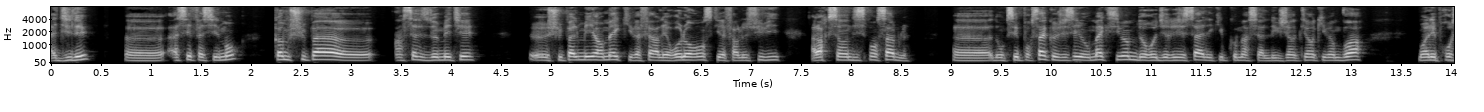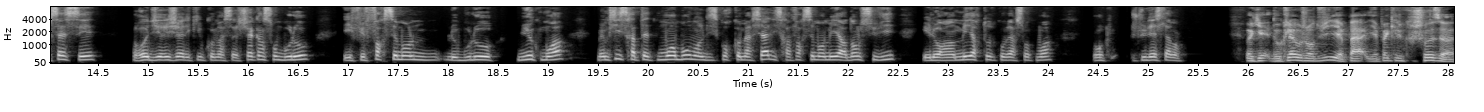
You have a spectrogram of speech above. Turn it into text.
à dealer assez facilement. Comme je suis pas un sales de métier, je suis pas le meilleur mec qui va faire les relances, qui va faire le suivi, alors que c'est indispensable. donc c'est pour ça que j'essaye au maximum de rediriger ça à l'équipe commerciale. Dès que j'ai un client qui vient me voir, moi les process c'est rediriger à l'équipe commerciale. Chacun son boulot il fait forcément le, boulot mieux que moi. Même s'il sera peut-être moins bon dans le discours commercial, il sera forcément meilleur dans le suivi et il aura un meilleur taux de conversion que moi. Donc je lui laisse la main. Ok, donc là aujourd'hui, il n'y a pas, il a pas quelque chose. Euh,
